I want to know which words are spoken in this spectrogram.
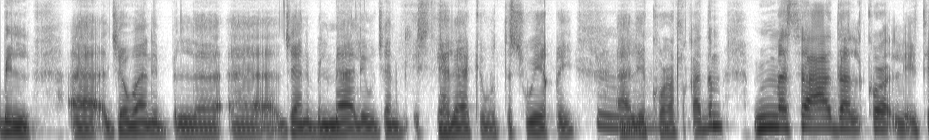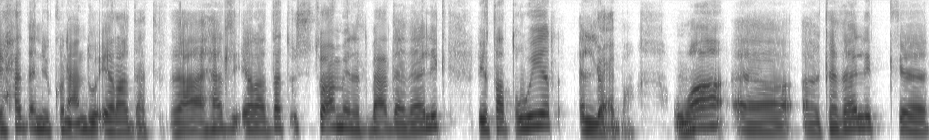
بالجوانب الجانب المالي والجانب الاستهلاكي والتسويقي. آه، لكرة القدم. مما ساعد الاتحاد أن يكون عنده إيرادات. هذه الإيرادات استعملت بعد ذلك لتطوير اللعبة. وكذلك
